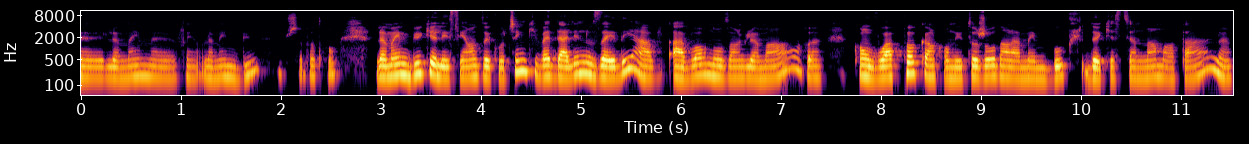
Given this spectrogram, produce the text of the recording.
le même, le même but, je sais pas trop, le même but que les séances de coaching qui va être d'aller nous aider à, avoir nos angles morts qu'on voit pas quand on est toujours dans la même boucle de questionnement mental,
